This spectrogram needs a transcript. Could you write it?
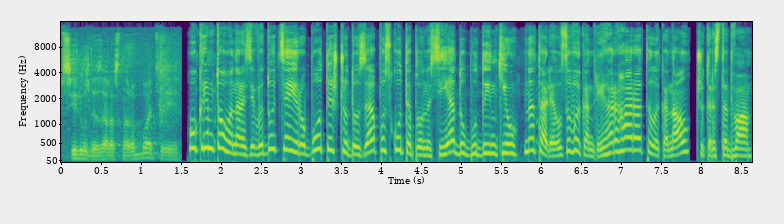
Всі люди зараз на роботі. Окрім того, наразі ведуться і роботи щодо запуску теплоносія до будинків. Наталія Лозовик, Андрій Гаргара, телеканал 402.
